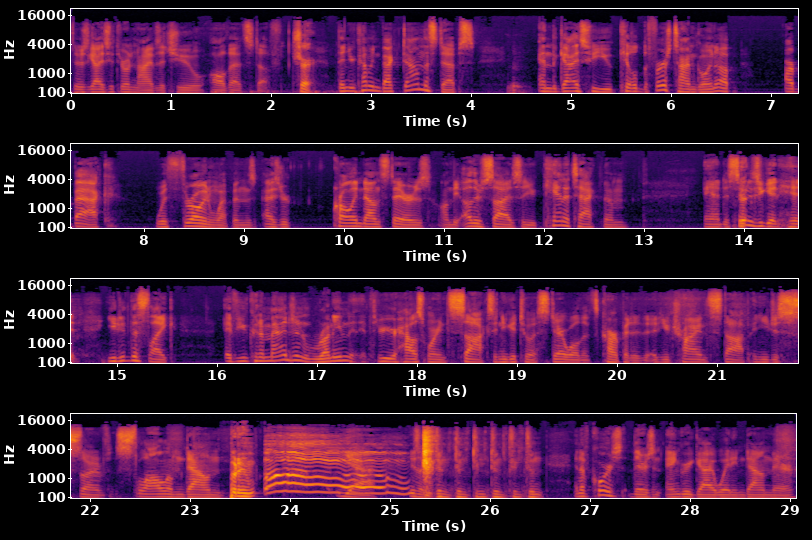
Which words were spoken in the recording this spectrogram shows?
There's guys who throw knives at you, all that stuff. Sure. Then you're coming back down the steps, and the guys who you killed the first time going up are back with throwing weapons as you're crawling downstairs on the other side, so you can't attack them. And as soon as you get hit, you do this like. If you can imagine running through your house wearing socks and you get to a stairwell that's carpeted and you try and stop and you just sort of slalom down Oh! yeah, he's like dun, dun, dun, dun, dun, dun. and of course there's an angry guy waiting down there.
